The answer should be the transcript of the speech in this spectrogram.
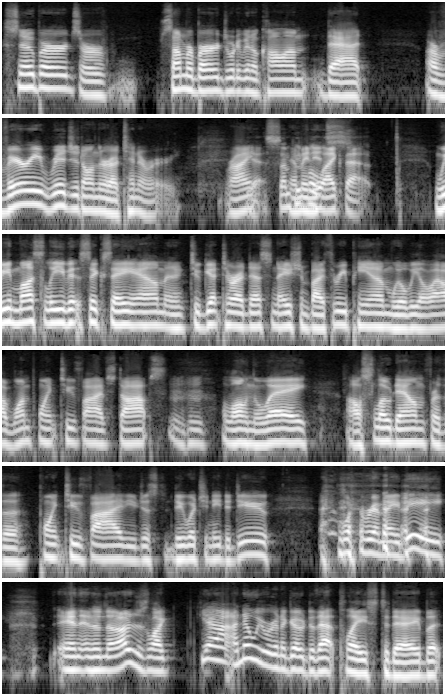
snowbirds or summer birds, whatever you want to call them, that are very rigid on their itinerary. Right? Yes, Some I people mean, like that. We must leave at 6 a.m. and to get to our destination by 3 p.m. We'll be allowed 1.25 stops along the way. I'll slow down for the 0.25. You just do what you need to do, whatever it may be. And and then others like, yeah, I know we were going to go to that place today, but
